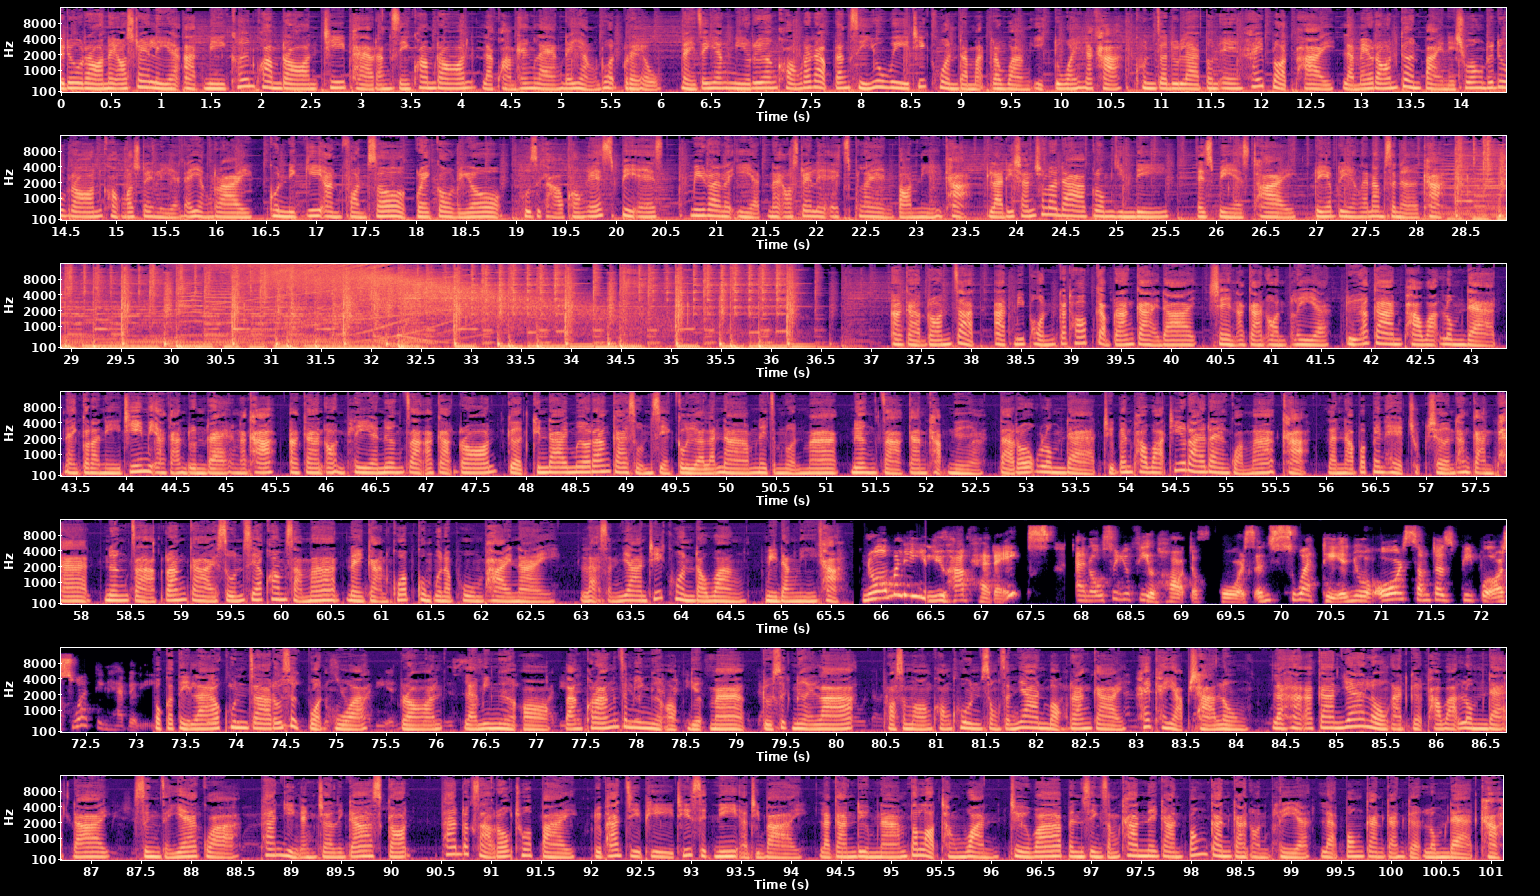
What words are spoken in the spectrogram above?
ฤดูร้อนในออสเตรเลียอาจมีคลื่นความร้อนที่แผ่รังสีความร้อนและความแห้งแล้งได้อย่างรวดเร็ว ไหนจะยังมีเรื่องของระดับรังสี UV ที่ควรระมัดระวังอีกด้วยนะคะ คุณจะดูแลตนเองให้ปลอดภัย และไม่ร้อนเกินไปในช่วงฤดูร้อนของออสเตรเลียได้อย่างไร คุณนิกกี้อันฟอนโซ เกรโกริโอ ผู้สื่อข่าวของ SBS มีรายละเอียดใน Australia Explain ตอนนี้ค่ะ และดิฉันชลดากรมยินดี SBS ไทย เรียบเรียงและนำเสนอค่ะ อากาศร้อนจัดอาจมีผลกระทบกับร่างกายได้ เช่น อาการอ่อนเพลีย หรืออาการภาวะลมแดด ในกรณีที่มีอาการรุนแรงนะคะ อาการอ่อนเพลียเนื่องจากอากาศร้อนเกิดขึ้นได้เมื่อร่างกายสูญเสียเกลือและน้ำในจำนวนมาก เนื่องจากการขับเหงื่อ แต่โรคลมแดดถือเป็นภาวะที่ร้ายแรงกว่ามากค่ะและนับว่าเป็นเหตุฉุกเฉินทางการแพทย์ เนื่องจากร่างกายสูญเสียความสามารถในการควบคุมอุณหภูมิภายใน และสัญญาณที่ควรระวังมีดังนี้ค่ะ Normally, you have headaches and also you feel hot, of course, and sweaty, and you or sometimes people are sweating heavily. ปกติแล้วคุณจะรู้สึกปวดหัว ร้อน และมีเหงื่อออก บางครั้งจะมีเหงื่อออกเยอะมาก รู้สึกเหนื่อยล้า เพราะสมองของคุณส่งสัญญาณบอกร่างกายให้ขยับช้าลง และหากอาการแย่ลงอาจเกิดภาวะลมแดดได้ ซึ่งจะแย่กว่าแพทย์หญิงแองเจลิกาสกอต แพทย์รักษาโรคทั่วไป หรือแพทย์ GP ที่ซิดนีย์อธิบาย และการดื่มน้ำตลอดทั้งวัน ถือว่าเป็นสิ่งสำคัญในการป้องกันการอ่อนเพลีย และป้องกันการเกิดลมแดดค่ะ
